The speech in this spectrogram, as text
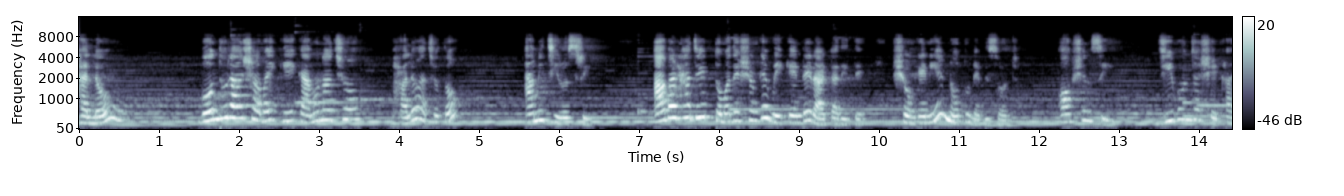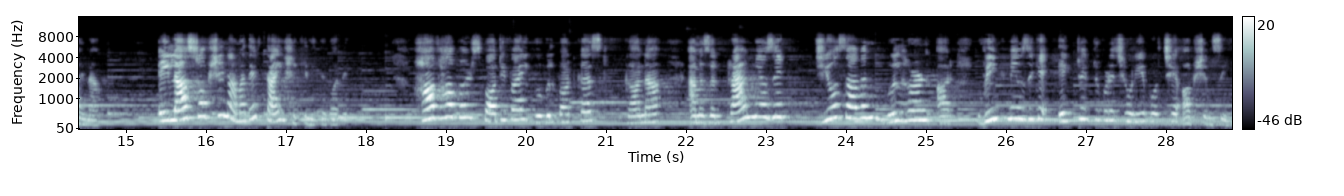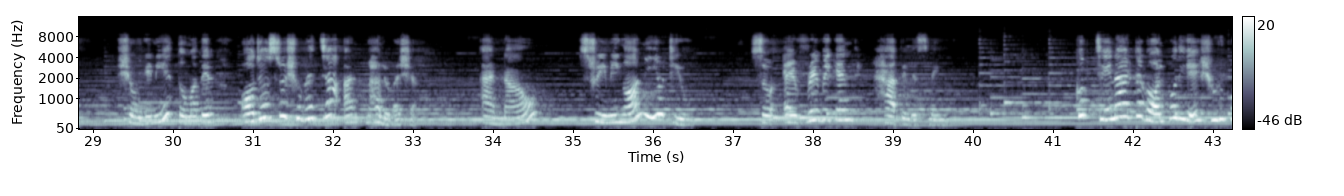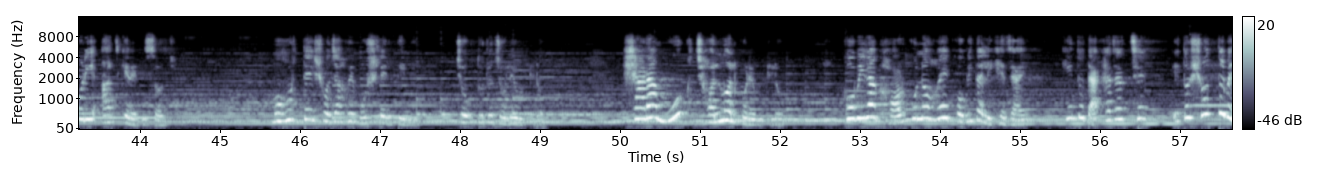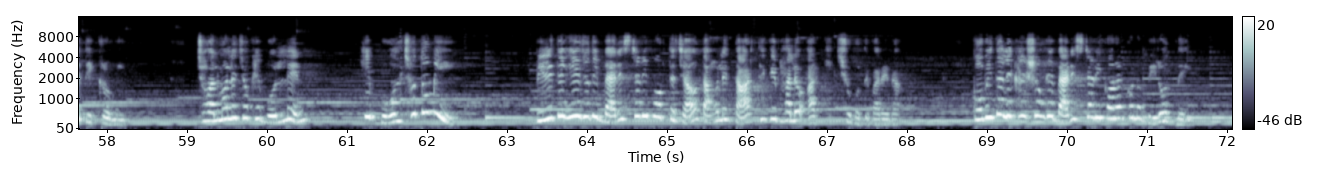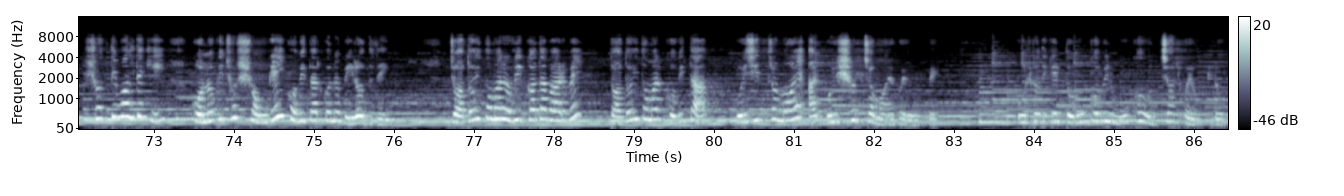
Hello. বন্ধুরা, সবাইকে কেমন আছো? ভালো আছো তো? আমি চিরশ্রী। আবার হাজির তোমাদের সঙ্গে উইকেন্ডের আড্ডা দিতে, সঙ্গে নিয়ে নতুন এপিসোড অপশন সি জীবন যা শেখায় না। এই লাস্ট অপশন আমাদের তাই শিখে নিতে বলে। হাব হাবার Spotify Google podcast Gaana Amazon prime music JioSaavn উইলহার্ন আর উইঙ্ক মিউজিকে একটু একটু করে ছড়িয়ে পড়ছে অপশন সি সঙ্গে নিয়ে তোমাদের অজস্র শুভেচ্ছা আর ভালোবাসা। And now streaming on YouTube so every weekend happy listening খুব চেনা একটা গল্প দিয়ে শুরু করি আজকের এপিসোড মুহূর্তে সোজা হয়ে বসলেন তিনি। চোখ দুটো জ্বলে উঠল। সারা মুখ ঝলমল করে উঠল। কবিরা ঘরকুনো হয়ে কবিতা লিখে যায়। কিন্তু দেখা যাচ্ছে, এ তো সত্যি ব্যতিক্রমী। ঝলমলে চোখে বললেন, কি বলছো তুমি? বিলিতে গিয়ে যদি ব্যারিস্টারি পড়তে চাও, তাহলে তার থেকে ভালো আর কিচ্ছু হতে পারে না। কবিতা লেখার সঙ্গে ব্যারিস্টারি করার কোনো বিরোধ নেই। সত্যি বলতে কি, কোনো কিছুর সঙ্গেই কবিতার কোনো বিরোধ নেই। যতই তোমার অভিজ্ঞতা বাড়বে, ততই তোমার কবিতা বৈচিত্র্যময় আর ঐশ্বর্যময় হয়ে উঠবে। উল্টো দিকের তরুণ কবির মুখও উজ্জ্বল হয়ে উঠল।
